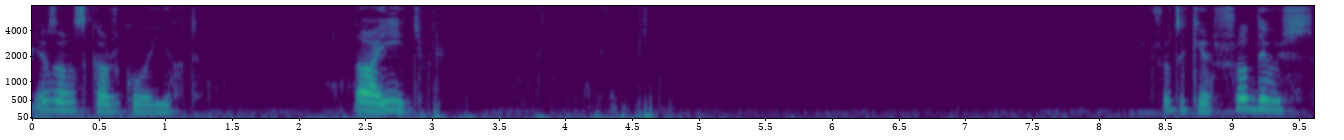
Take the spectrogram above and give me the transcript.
Я зараз скажу, коли їхати. Давай, їдь. Що таке? Що дивишся?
